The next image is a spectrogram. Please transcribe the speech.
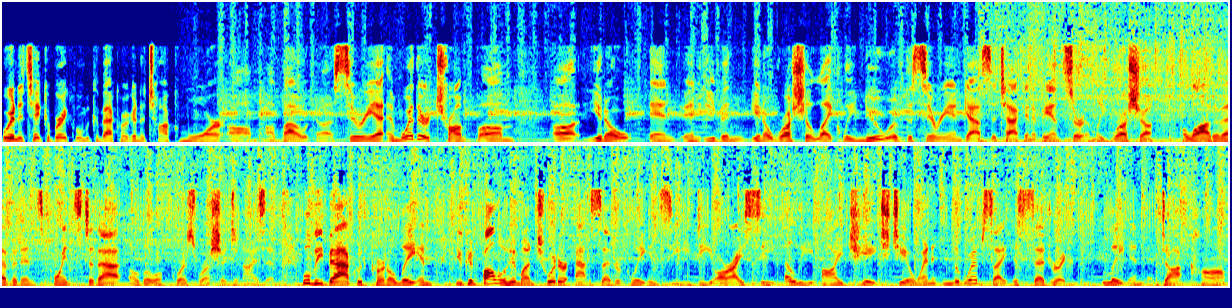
We're going to take a break. When we come back, we're going to talk more um, about Syria and whether Trump. Um, uh, you know, and, and even, you know, Russia likely knew of the Syrian gas attack in advance. Certainly, Russia, a lot of evidence points to that, although, of course, Russia denies it. We'll be back with Colonel Leighton. You can follow him on Twitter at Cedric Leighton, C E D R I C L E I G H T O N, and the website is cedricleighton.com.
